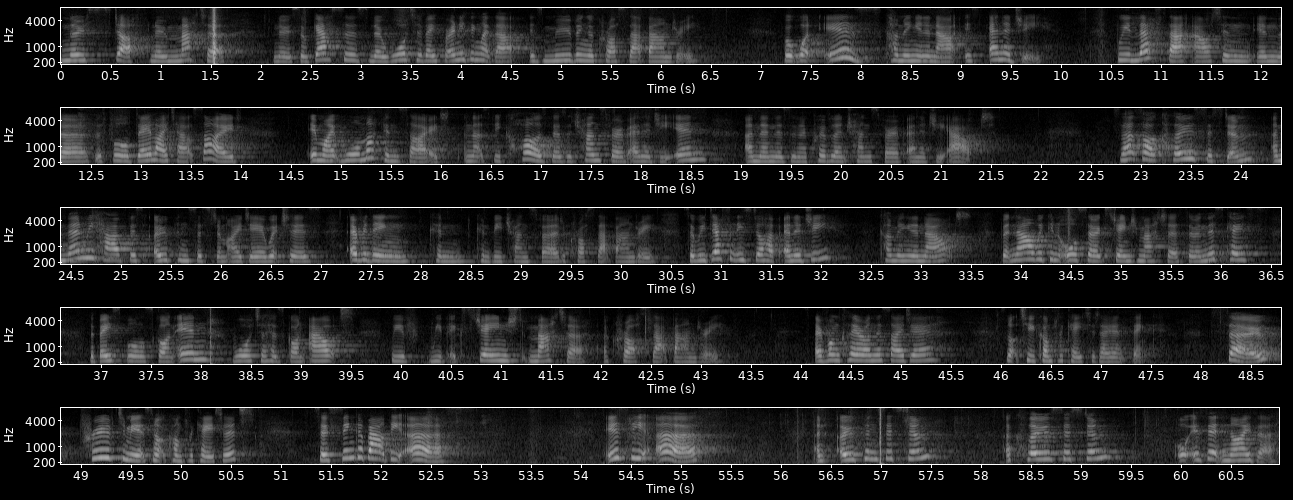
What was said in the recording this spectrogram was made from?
No stuff, no matter, no so gases, no water vapor, anything like that is moving across that boundary. But what is coming in and out is energy we left that out in, in the, the full daylight outside, it might warm up inside. And that's because there's a transfer of energy in, and then there's an equivalent transfer of energy out. So that's our closed system. And then we have this open system idea, which is everything can, can be transferred across that boundary. So we definitely still have energy coming in and out, but now we can also exchange matter. So in this case, the baseball's gone in, water has gone out, we've, we've exchanged matter across that boundary. Everyone clear on this idea? It's not too complicated, I don't think. So, prove to me it's not complicated. So, think about the Earth. Is the Earth an open system, a closed system, or is it neither?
